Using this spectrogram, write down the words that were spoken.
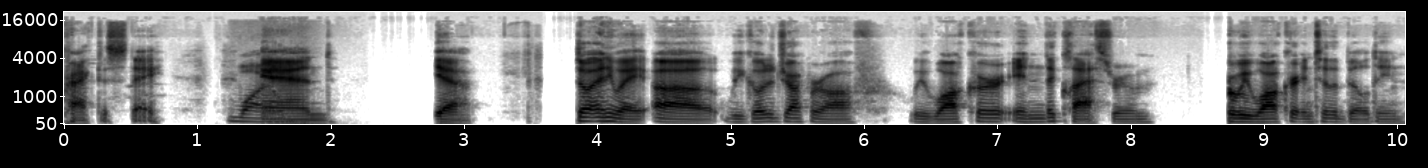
practice day. Wild. And yeah. So anyway, uh we go to drop her off. We walk her in the classroom or we walk her into the building.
